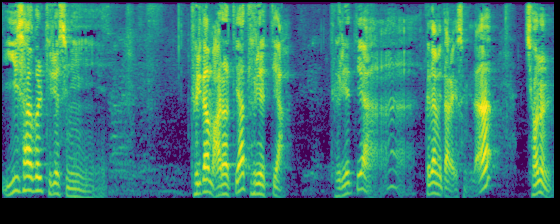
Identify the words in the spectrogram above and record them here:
이삭을 드렸으니 드리다 말았디야? 드렸디야? 드렸디야. 그 다음에 따라하겠습니다. 저는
